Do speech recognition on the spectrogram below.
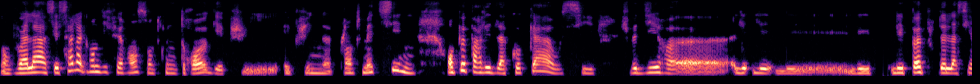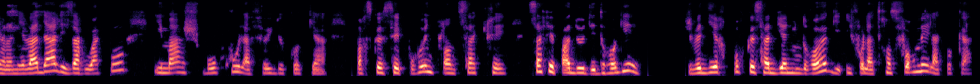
Donc voilà, c'est ça la grande différence entre une drogue et puis et puis une plante médecine. On peut parler de la coca aussi. Je veux dire, euh, les, les, les, les, peuples de la Sierra Nevada, les Arhuacos, ils mâchent beaucoup la feuille de coca parce que c'est pour eux une plante sacrée. Ça fait pas d'eux des drogués. Je veux dire, pour que ça devienne une drogue, il faut la transformer, la coca.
